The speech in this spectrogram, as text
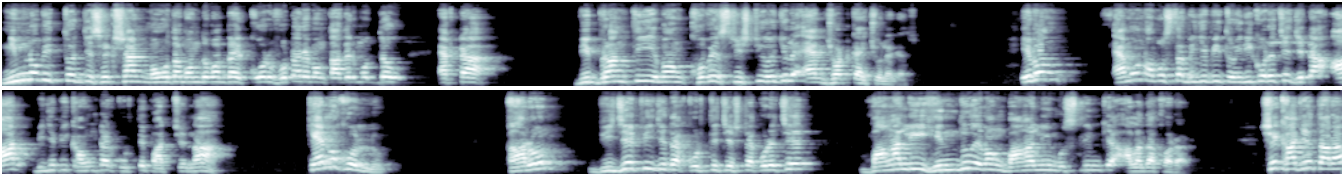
নিম্নবিত্তর যে section Mamata Bandyopadhyay core voter এবং তাদের মধ্যেও একটা বিভ্রান্তি এবং ক্ষোভের সৃষ্টি হয়েছিল, এক ঝটকায় চলে গেছে। এবং এমন অবস্থা বিজেপি তৈরি করেছে যেটা আর বিজেপি কাউন্টার করতে পারছে না। কেন করল? কারণ বিজেপি যেটা করতে চেষ্টা করেছে, বাঙালি হিন্দু এবং বাঙালি মুসলিমকে আলাদা করার। সে কাজে তারা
